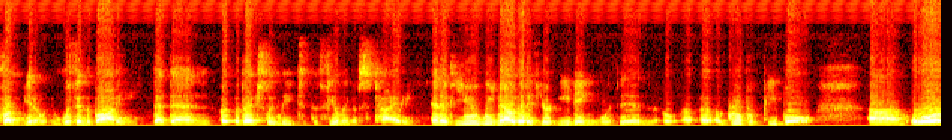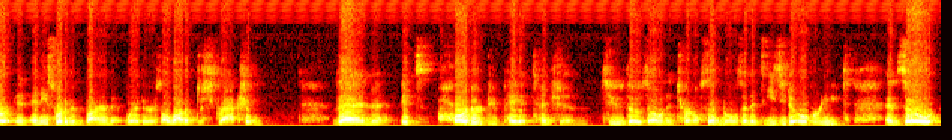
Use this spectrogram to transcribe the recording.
from you know within the body that then eventually lead to the feeling of satiety. And if you we know that if you're eating within a, a group of people um, or in any sort of environment where there's a lot of distraction, then it's harder to pay attention to those own internal signals and it's easy to overeat. And so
